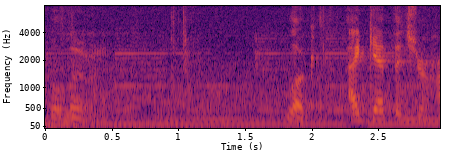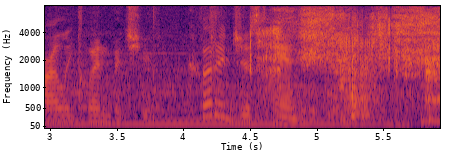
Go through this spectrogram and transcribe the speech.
balloon. Look, I get that you're Harley Quinn, but you could have just handed it to me.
